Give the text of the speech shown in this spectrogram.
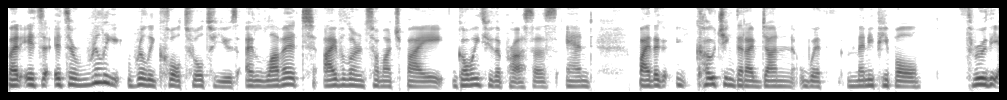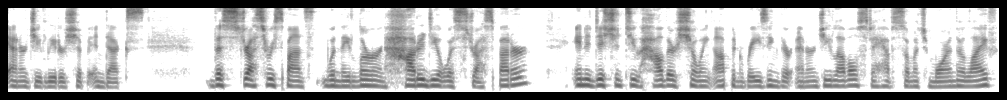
but it's it's a really really cool tool to use. I love it. I've learned so much by going through the process and by the coaching that I've done with many people through the Energy Leadership Index. The stress response when they learn how to deal with stress better in addition to how they're showing up and raising their energy levels to have so much more in their life.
